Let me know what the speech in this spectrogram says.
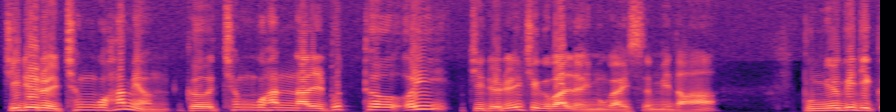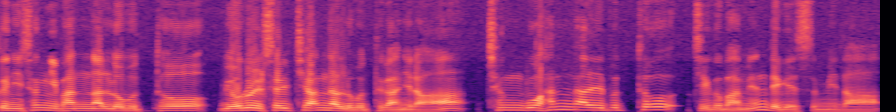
지료를 청구하면 그 청구한 날부터의 지료를 지급할 의무가 있습니다. 분묘기지권이 성립한 날로부터 묘를 설치한 날로부터가 아니라 청구한 날부터 지급하면 되겠습니다.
